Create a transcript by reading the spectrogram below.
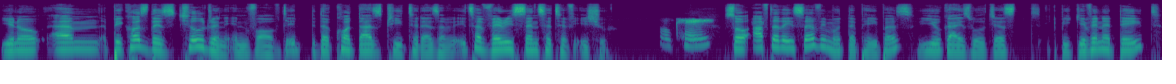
You know, um, because there's children involved, it, the court does treat it as a it's a very sensitive issue. Okay. So after they serve him with the papers, you guys will just be given a date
